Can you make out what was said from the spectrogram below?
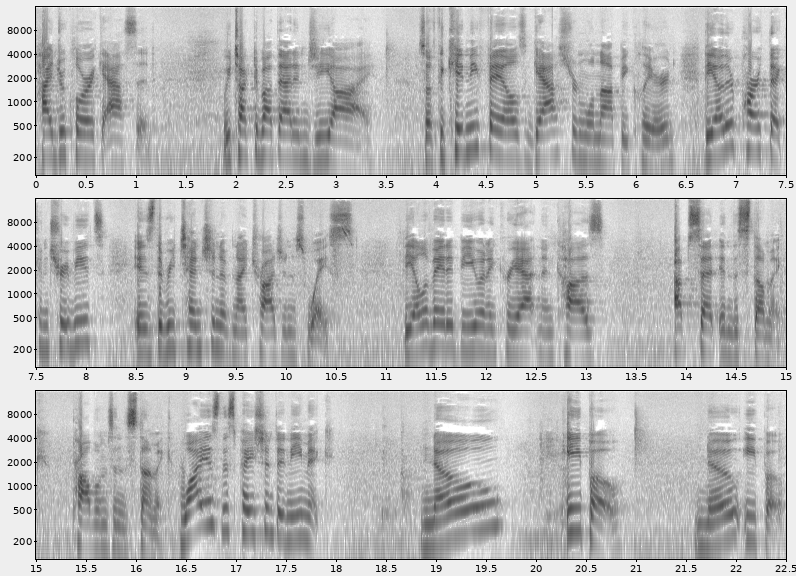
hydrochloric acid. We talked about that in GI. So if the kidney fails, gastrin will not be cleared. The other part that contributes is the retention of nitrogenous waste. The elevated BUN and creatinine cause upset in the stomach, problems in the stomach. Why is this patient anemic? No EPO. No EPO.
